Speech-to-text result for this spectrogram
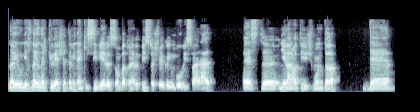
nagyon, nagyon nagy kő esett mindenki szívéről szombaton, ebben biztos vagyok a Jumbo Viszvánál, ezt uh, nyilván Ati is mondta, de,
